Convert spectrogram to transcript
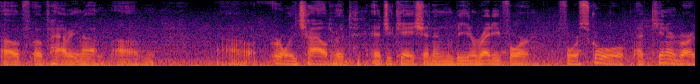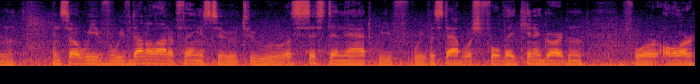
of, of having a um, uh, early childhood education and being ready for, for school at kindergarten. And so we've, we've done a lot of things to, to assist in that. We've, we've established full day kindergarten for all our,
